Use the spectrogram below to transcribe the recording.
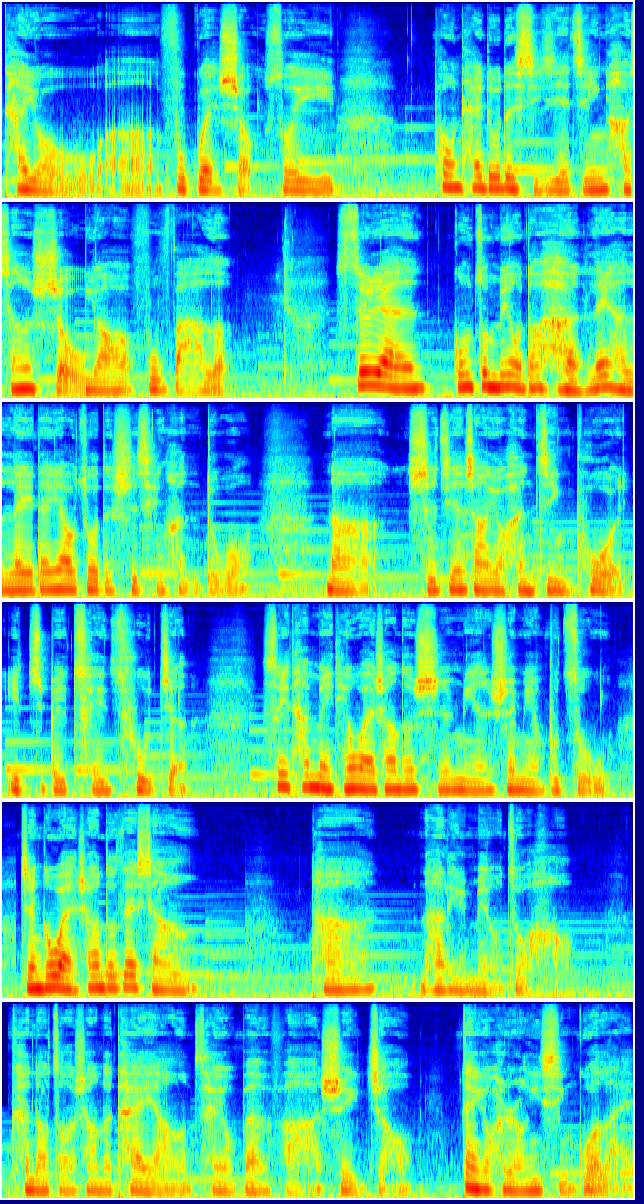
他有呃富贵手，所以碰太多的洗洁精，好像手要复发了。虽然工作没有到很累很累，但要做的事情很多，那时间上又很紧迫，一直被催促着，所以他每天晚上都失眠，睡眠不足，整个晚上都在想他哪里没有做好。看到早上的太阳才有办法睡着，但又很容易醒过来。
